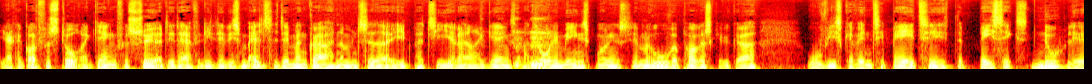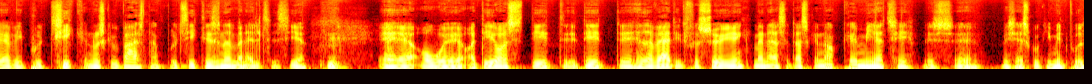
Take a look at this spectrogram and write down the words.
jeg kan godt forstå, at regeringen forsøger det der, fordi det er ligesom altid det, man gør, når man sidder i et parti eller en regering, som har dårlig meningsmåling, så siger man, uh, hvad pokker skal vi gøre? Uh, vi skal vende tilbage til the basics. Nu leverer vi politik, og nu skal vi bare snakke politik. Det er sådan noget, man altid siger. Mm. Uh, og, uh, og det er også det, det, det, det hedder værd et forsøg, ikke? men altså, der skal nok uh, mere til, hvis, hvis jeg skulle give mit bud.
